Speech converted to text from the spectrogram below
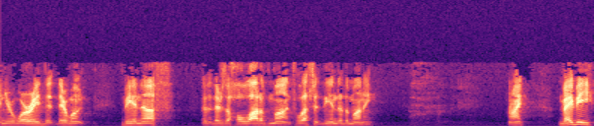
And you're worried that there won't be enough, there's a whole lot of month left at the end of the money. Right? Maybe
